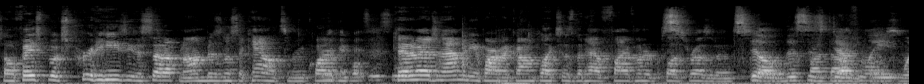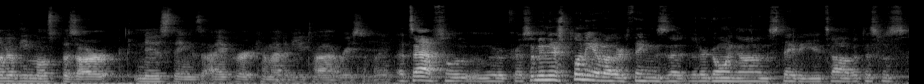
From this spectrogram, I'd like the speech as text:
So Facebook's pretty easy to set up non-business accounts and require With people. business Can't name. imagine that many apartment complexes that have 500 plus residents. Still, or this is definitely plus. one of the most bizarre news things I've heard come out of Utah recently. That's absolutely ludicrous. I mean, there's plenty of other things that, that are going on in the state of Utah, but this was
